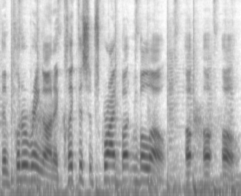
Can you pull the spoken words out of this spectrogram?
then put a ring on it. Click the subscribe button below. Uh, uh, oh.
